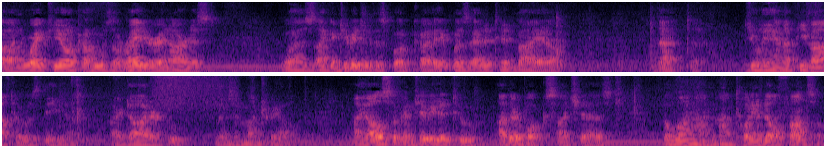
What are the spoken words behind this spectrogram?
on Roy Kiyooka, who's a writer and artist, was, I contributed to this book. Uh, it was edited by uh, that uh, Juliana Pivato was the, uh, our daughter who lives in Montreal. I also contributed to other books such as the one on Antonio D'Alfonso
